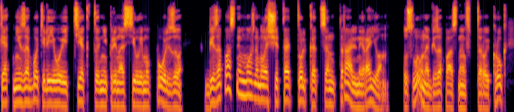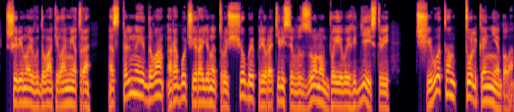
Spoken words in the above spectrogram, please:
как не заботили его и те, кто не приносил ему пользу. Безопасным можно было считать только центральный район. Условно безопасным второй круг шириной в 2 километра. Остальные два рабочие районы трущобы превратились в зону боевых действий. Чего там только не было.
